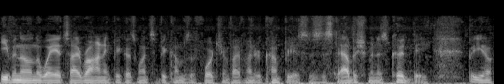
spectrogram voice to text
even though in the way it's ironic because once it becomes a Fortune 500 company, it's as establishment as could be. But you know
